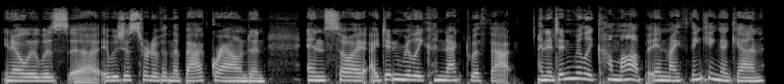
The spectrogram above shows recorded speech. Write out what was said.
you know it was uh, it was just sort of in the background, and and so I, I didn't really connect with that. And it didn't really come up in my thinking again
